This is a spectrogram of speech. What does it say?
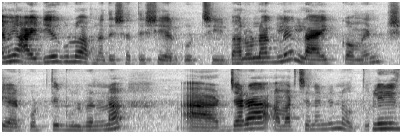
আমি আইডিয়াগুলো আপনাদের সাথে শেয়ার করছি। ভালো লাগলে লাইক, কমেন্ট, শেয়ার করতে ভুলবেন না। আর যারা আমার চ্যানেলে নতুন প্লিজ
